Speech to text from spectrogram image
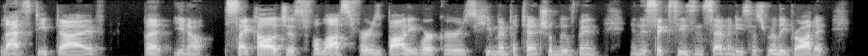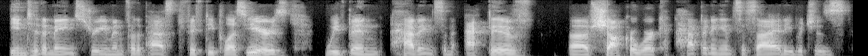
last deep dive but you know psychologists philosophers body workers human potential movement in the 60s and 70s has really brought it into the mainstream. And for the past 50 plus years we've been having some active uh, chakra work happening in society which is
